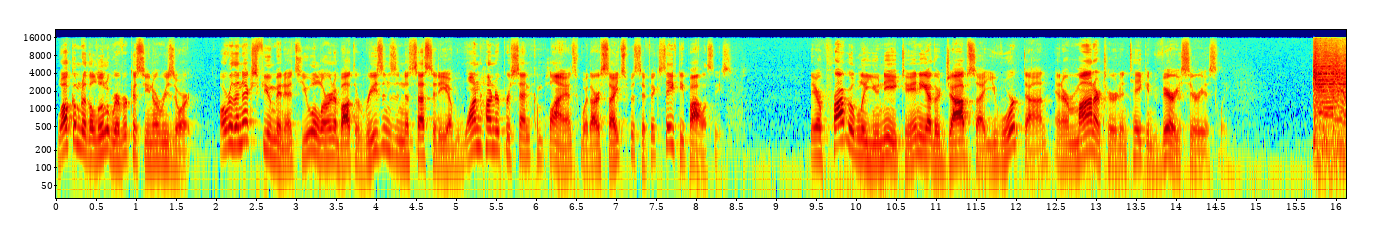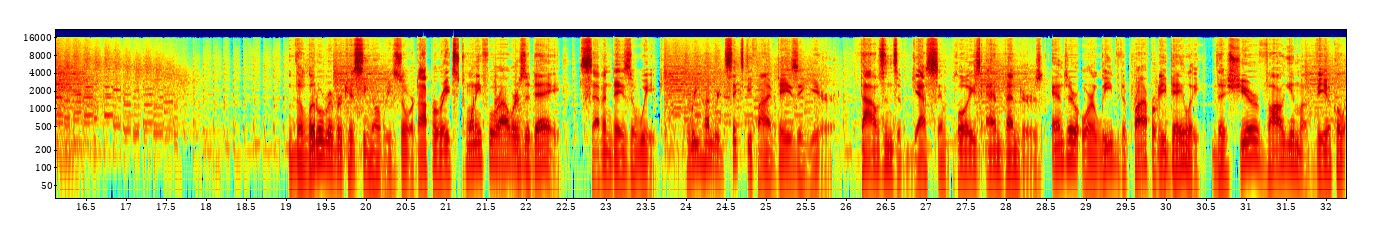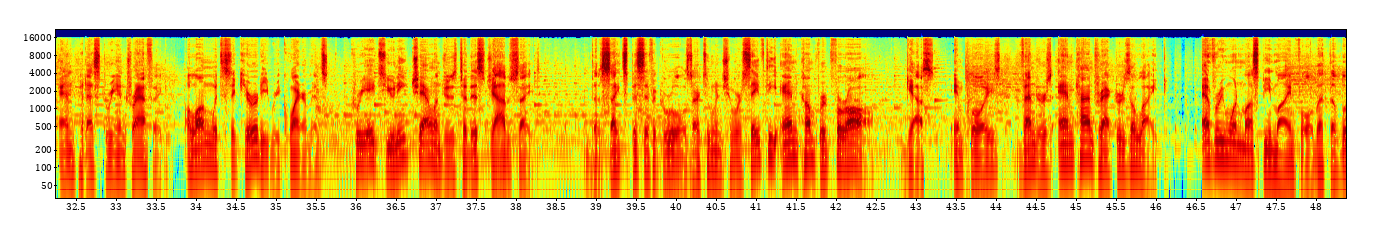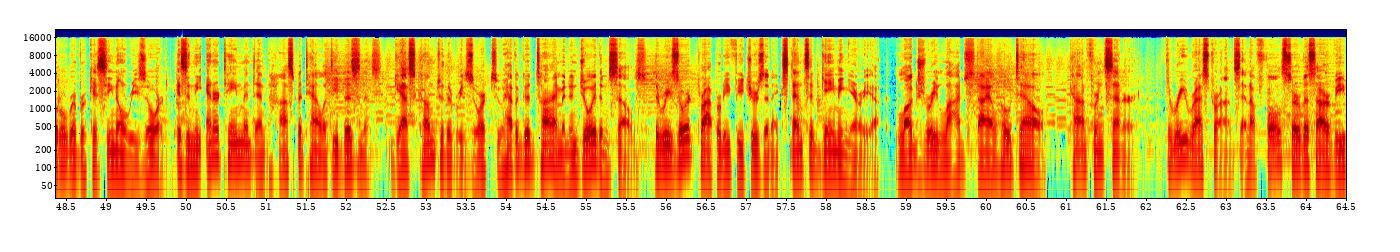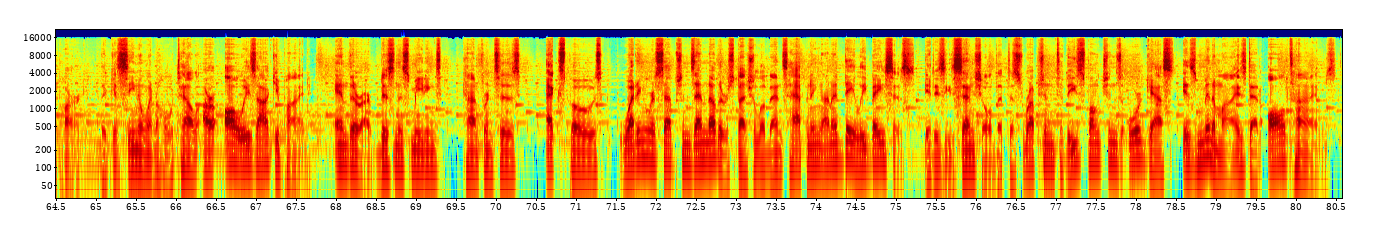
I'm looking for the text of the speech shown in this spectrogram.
Welcome to the Little River Casino Resort. Over the next few minutes, you will learn about the reasons and necessity of 100% compliance with our site-specific safety policies. They are probably unique to any other job site you've worked on and are monitored and taken very seriously. The Little River Casino Resort operates 24 hours a day, 7 days a week, 365 days a year. Thousands of guests, employees, and vendors enter or leave the property daily. The sheer volume of vehicle and pedestrian traffic, along with security requirements, creates unique challenges to this job site. The site-specific rules are to ensure safety and comfort for all, guests, employees, vendors, and contractors alike. Everyone must be mindful that the Little River Casino Resort is in the entertainment and hospitality business. Guests come to the resort to have a good time and enjoy themselves. The resort property features an extensive gaming area, luxury lodge-style hotel, conference center, three restaurants, and a full-service RV park. The casino and hotel are always occupied, and there are business meetings, conferences, expos, wedding receptions, and other special events happening on a daily basis. It is essential that disruption to these functions or guests is minimized at all times.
